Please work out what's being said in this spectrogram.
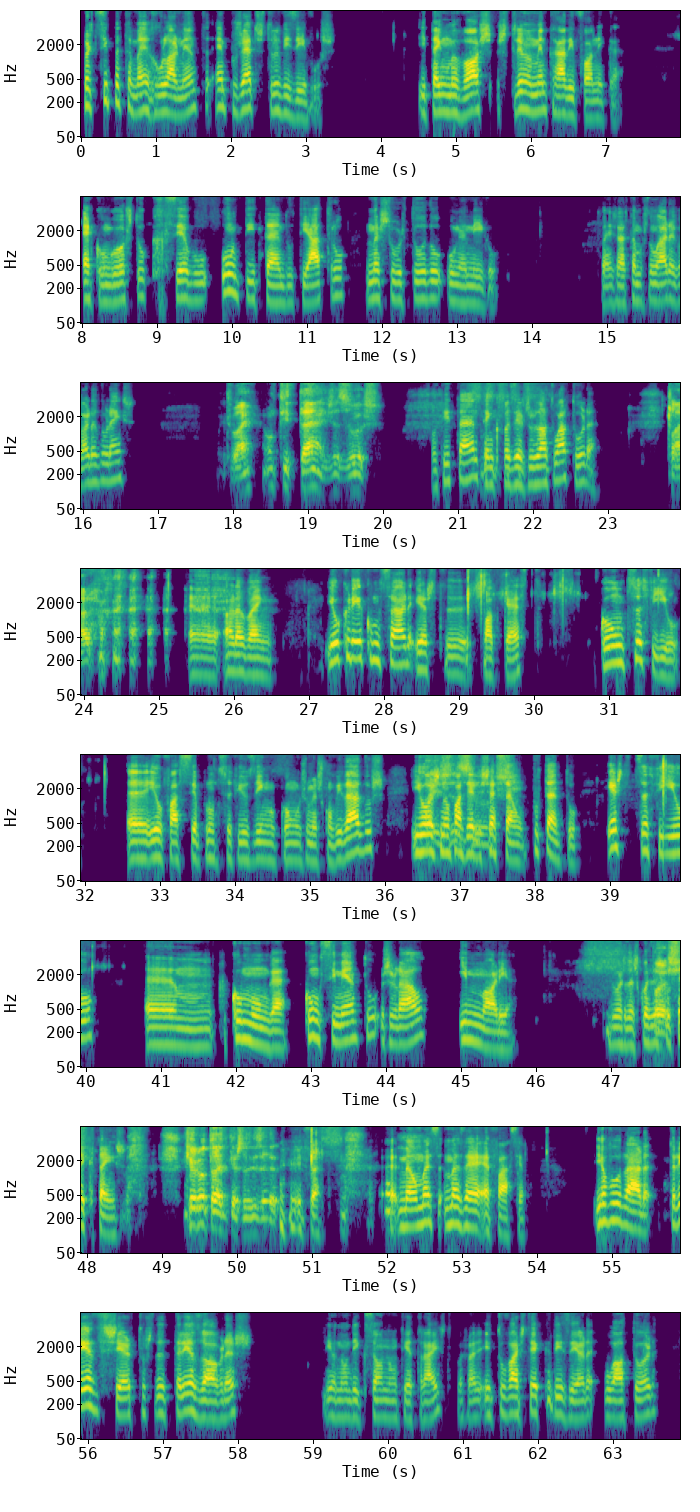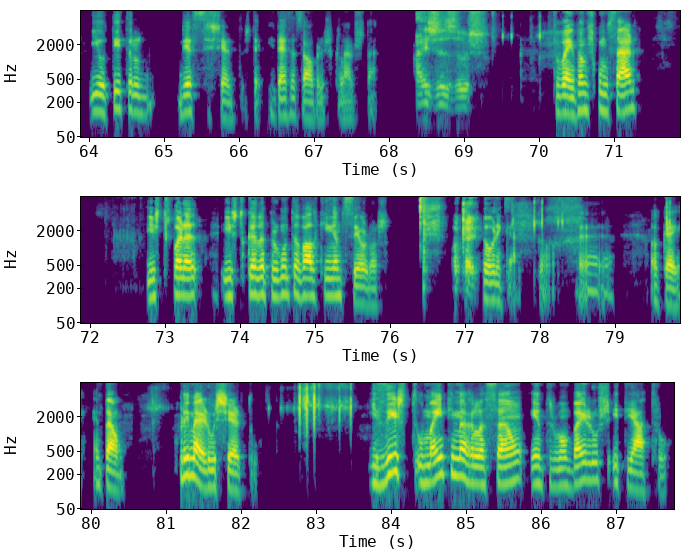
Participa também regularmente em projetos televisivos. E tem uma voz extremamente radiofónica. É com gosto que recebo um titã do teatro, mas sobretudo um amigo. Bem, já estamos no ar agora, Durães? Muito bem. Um titã, Jesus. Um titã, tem que fazer jus à tua altura. Claro. Eh, ora bem, eu queria começar este podcast com um desafio. Eh, eu faço sempre um desafiozinho com os meus convidados e hoje Ai, não fazer exceção. Portanto, este desafio ehm, comunga conhecimento geral e memória. Duas das coisas que eu Pois. sei que tens. Que eu não tenho, queres dizer? Exato. Eh, Não, mas, mas é, é fácil. Eu vou dar três excertos de três obras. Eu não digo que são não teatrais, depois vais- e tu vais ter que dizer o autor e o título desses excertos e dessas obras, claro está. Ai, Jesus. Muito bem, vamos começar. Isto para isto cada pergunta vale 500 euros. Ok. Estou a brincar. Estou, eh, ok, então, primeiro o excerto. Existe uma íntima relação entre bombeiros e teatro.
